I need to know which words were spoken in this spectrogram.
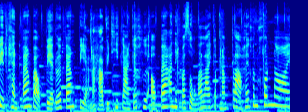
ปิดแผ่นแป้งเป่าเปียด้วยแป้งเปียกนะคะ วิธีการก็คือเอาแป้งอเนกประสงค์ละลายกับน้ำเปล่าให้ข้นๆหน่อย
